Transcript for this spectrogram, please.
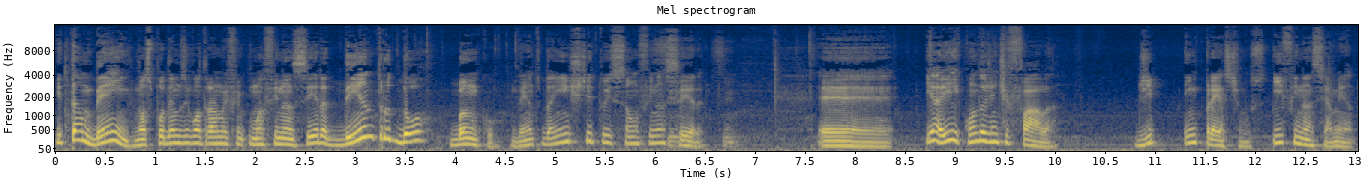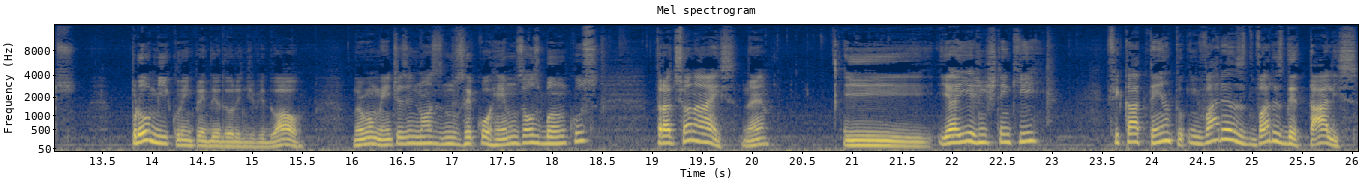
E também nós podemos encontrar uma, uma financeira dentro do banco, dentro da instituição financeira. Sim. É, e aí, quando a gente fala de empréstimos e financiamentos pro microempreendedor individual, normalmente nós nos recorremos aos bancos tradicionais, né? E, e aí a gente tem que ficar atento em várias, vários detalhes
